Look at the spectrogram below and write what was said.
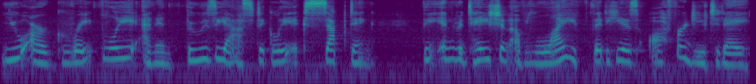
You are gratefully and enthusiastically accepting the invitation of life that He has offered you today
